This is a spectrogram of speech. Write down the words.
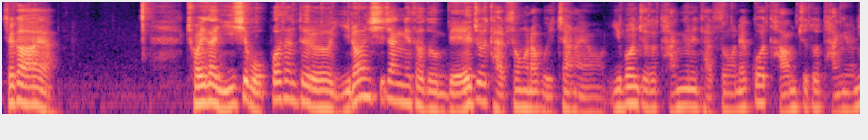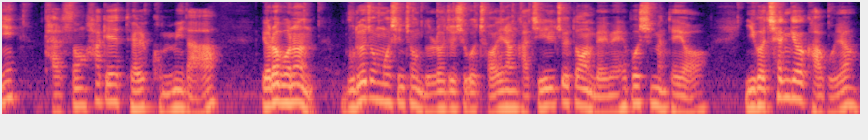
제가 저희가 25%를 이런 시장에서도 매주 달성을 하고 있잖아요. 이번 주도 당연히 달성을 했고 다음 주도 당연히 달성하게 될 겁니다. 여러분은 무료 종목 신청 눌러주시고 저희랑 같이 일주일 동안 매매해 보시면 돼요. 이거 챙겨 가고요.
